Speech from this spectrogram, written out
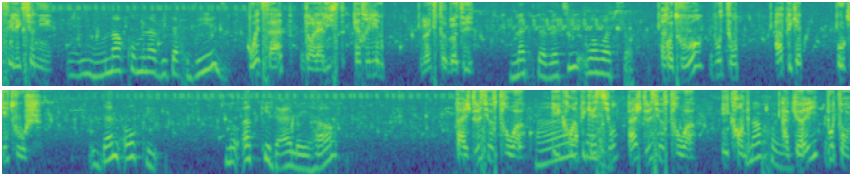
Sélectionné. يعني هنا قمنا بتحديد WhatsApp dans la liste. Quatrième. مكتبتي مكتبتي وواتساب Retour. Bouton. Application. OK touche. إذا أوكي نؤكد عليها Page 2 sur 3. Ah, Écran ça application, page 2 sur 3. Écran ناخذ. accueil, bouton.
